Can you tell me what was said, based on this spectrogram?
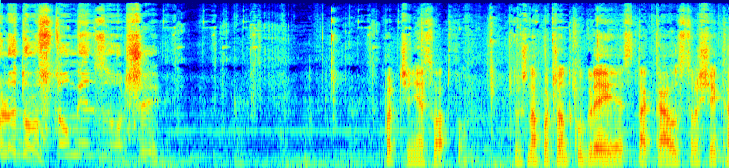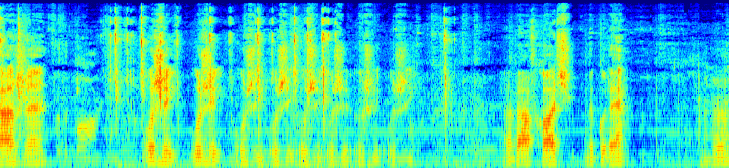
Ale dostał między oczy! Patrzcie, nie jest łatwo. Już na początku gry jest taka ostrosieka, że... Użyj, użyj, użyj, użyj, użyj, użyj, użyj, użyj. Dobra, wchodź do góry. Mhm.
